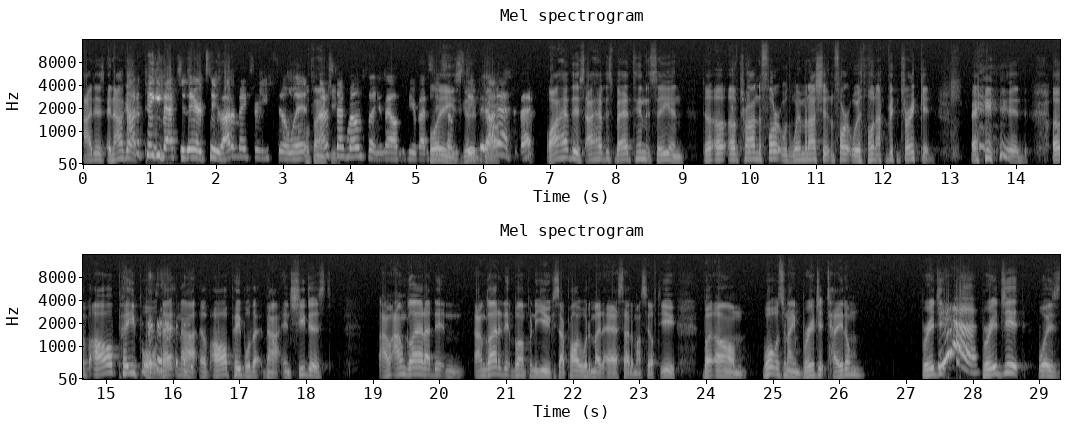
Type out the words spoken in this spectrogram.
I just and I got. I'd have piggybacked you there too. I'd have made sure you still went. Well, thank I'd have you. stuck my own foot in your mouth if you're about to Please, say something good stupid. God. I'd have to back. Well, I have this. I have this bad tendency and to, uh, of trying to flirt with women I shouldn't flirt with when I've been drinking. And of all people that night, of all people that night, and she just, I'm, I'm glad I didn't. I'm glad I didn't bump into you because I probably would have made an ass out of myself to you. But um, what was her name? Bridget Tatum. Bridget. Yeah. Bridget was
